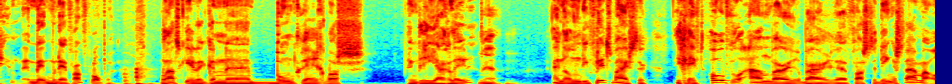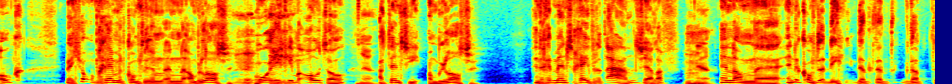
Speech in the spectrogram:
ik, moet even afkloppen. De laatste keer dat ik een eh, bon kreeg was... Ik denk drie jaar geleden. Ja. En dan die flitsmeister. Die geeft overal aan waar, waar eh, vaste dingen staan. Maar ook... Weet je, op een gegeven moment komt er een, een ambulance. Hoor ik in mijn auto... Ja. Attentie, ambulance. En de mensen geven dat aan zelf. Ja. En, dan, en dan komt dat ding... Dat, dat, dat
